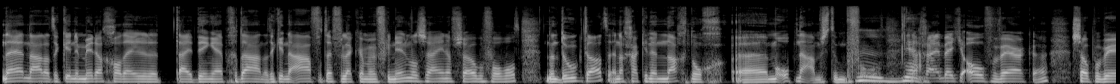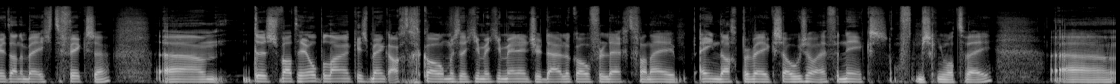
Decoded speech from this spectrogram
Nee, nadat ik in de middag al de hele tijd dingen heb gedaan... dat ik in de avond even lekker mijn vriendin wil zijn of zo bijvoorbeeld... dan doe ik dat. En dan ga ik in de nacht nog eh, mijn opnames doen bijvoorbeeld. Mm, ja. Dan ga je een beetje overwerken. Zo probeer je het dan een beetje te fixen. Ehm, dus wat heel belangrijk is, ben ik achtergekomen... is dat je met je manager duidelijk overlegt van... Hey, één dag per week sowieso even niks. Of misschien wel twee. Eh,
